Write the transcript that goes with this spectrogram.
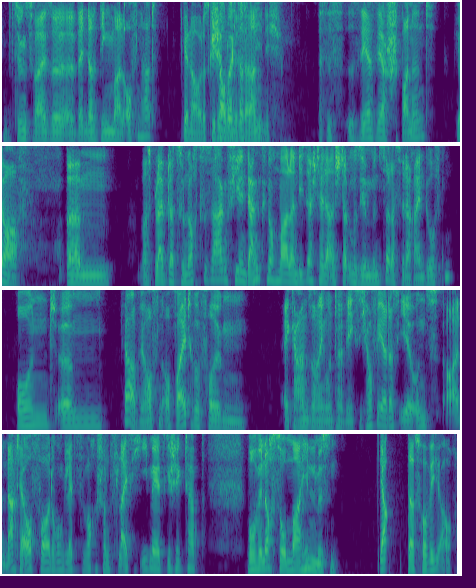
beziehungsweise, äh, wenn das Ding mal offen hat. Genau, das geht Schaut euch das an. Eh nicht. Es ist sehr, sehr spannend. Ja, ähm, was bleibt dazu noch zu sagen? Vielen Dank nochmal an dieser Stelle an Stadtmuseum Münster, dass wir da rein durften. Und ähm, ja, wir hoffen auf weitere Folgen Ecke Hansaring unterwegs. Ich hoffe ja, dass ihr uns äh, nach der Aufforderung letzte Woche schon fleißig E-Mails geschickt habt wo wir noch so mal hin müssen. Ja, das hoffe ich auch.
